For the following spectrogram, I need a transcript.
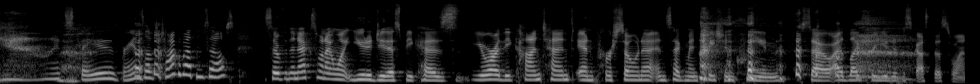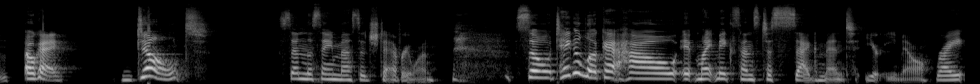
Yeah, it's they brands love to talk about themselves. So for the next one, I want you to do this because you are the content and persona and segmentation queen. so I'd like for you to discuss this one. Okay. Don't send the same message to everyone. So take a look at how it might make sense to segment your email, right?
